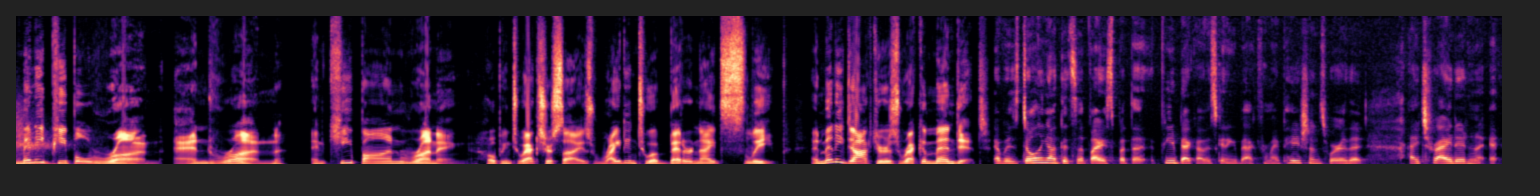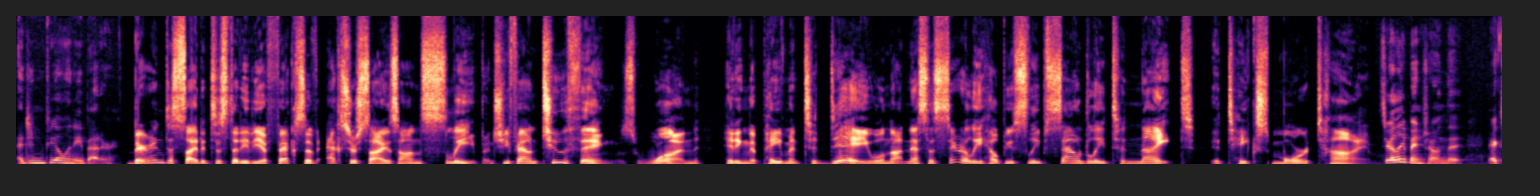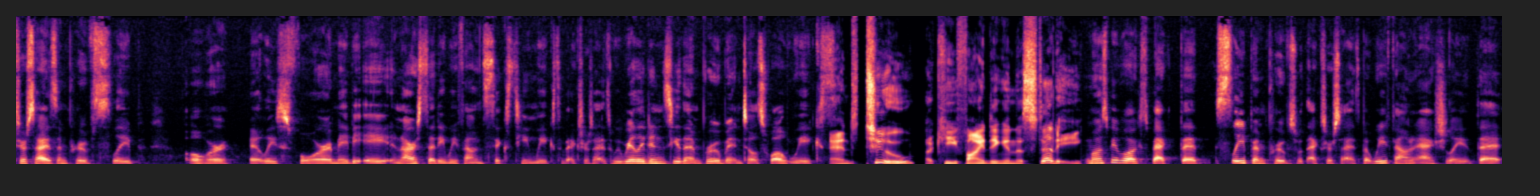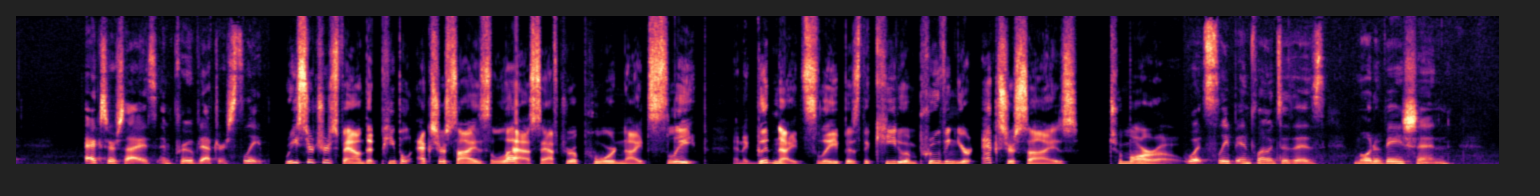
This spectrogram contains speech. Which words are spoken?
Many people run and run and keep on running, hoping to exercise right into a better night's sleep. And many doctors recommend it. I was doling out this advice, but the feedback I was getting back from my patients were that I tried it and I didn't feel any better. Baron decided to study the effects of exercise on sleep, and she found two things. One, hitting the pavement today will not necessarily help you sleep soundly tonight. It takes more time. It's really been shown that exercise improves sleep over at least four, maybe eight. In our study, we found 16 weeks of exercise. We really didn't see the improvement until 12 weeks. And two, a key finding in the study Most people expect that sleep improves with exercise, but we found actually that exercise improved after sleep. researchers found that people exercise less after a poor night's sleep. And a good night's sleep is the key to improving your exercise tomorrow. What sleep influences is motivation,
